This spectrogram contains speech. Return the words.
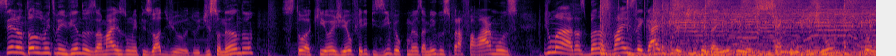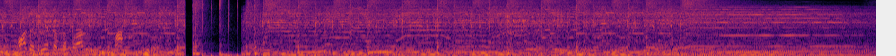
Sejam todos muito bem-vindos a mais um episódio do Dissonando. Estou aqui hoje, eu, Felipe Zimpel, com meus amigos, para falarmos de uma das bandas mais legais e divertidas aí do século XXI. Então, roda a vinheta para falarmos de Mastodon.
